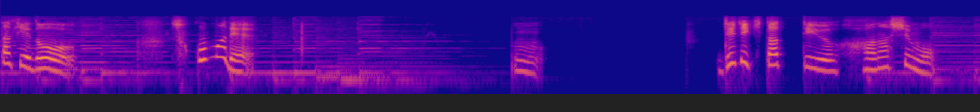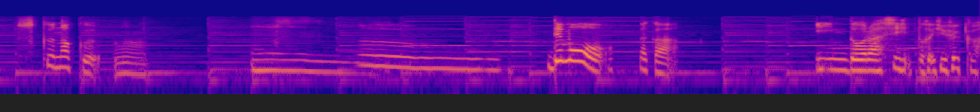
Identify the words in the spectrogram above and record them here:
たけど、そこまで、うん。出てきたっていう話も少なく、うん。う。うんーん。でも、なんか、インドらしいというか、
